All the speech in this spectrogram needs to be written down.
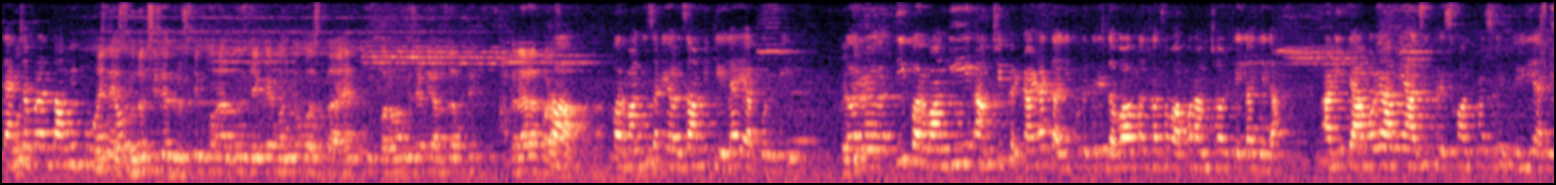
त्यांच्यापर्यंत आम्ही नाही नाही पोहोचलो सुरक्षेच्या दृष्टिकोनातून जे काही बंदोबस्त आहे तुम्ही परवानगीसाठी अर्ज आपले करायला पाहिजे. परवानगीसाठी अर्ज आम्ही केला यापूर्वी. तर ती परवानगी आमची फेटाळण्यात आली कुठेतरी दबाव तंत्राचा वापर आमच्यावर केला गेला. आणि त्यामुळे आम्ही आज ही प्रेस कॉन्फरन्स घेतलेली आहे.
